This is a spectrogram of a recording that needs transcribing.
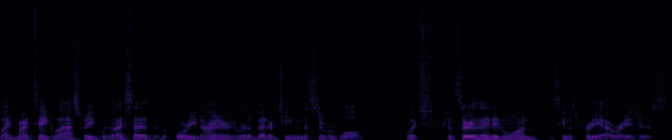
like my take last week was I said the 49ers were the better team in the Super Bowl, which, considering they didn't win, seems pretty outrageous.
